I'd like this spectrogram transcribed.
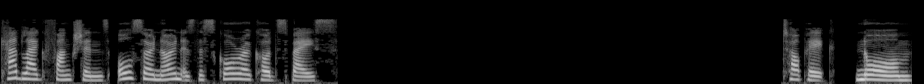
Cadlag functions also known as the Skorokhod space Topic: Norm.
